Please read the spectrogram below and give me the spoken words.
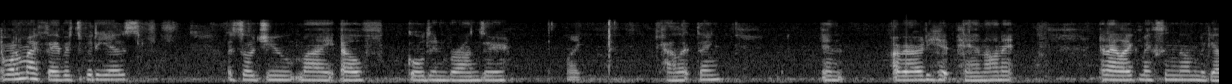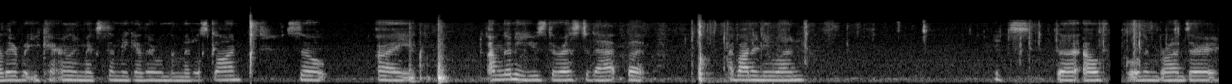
in one of my favorites videos, I showed you my e.l.f. golden bronzer, like, palette thing, and I've already hit pan on it, and I like mixing them together, but you can't really mix them together when the middle's gone, so I, I'm going to use the rest of that, but I bought a new one. It's the e.l.f. golden bronzer.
